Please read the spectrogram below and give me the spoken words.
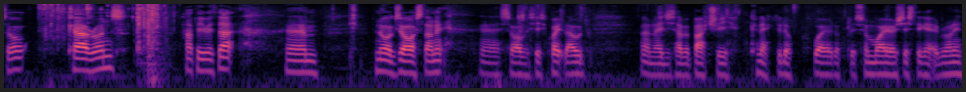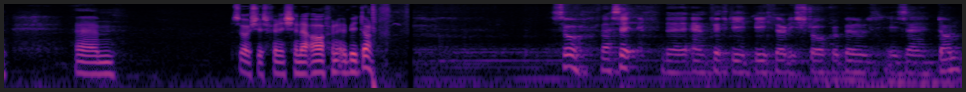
so car runs. Happy with that. Um, no exhaust on it uh, so obviously it's quite loud and I just have a battery connected up wired up to some wires just to get it running. Um, so it's just finishing that off and it'll be done. So that's it. The M50 B30 stroker build is uh, done.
